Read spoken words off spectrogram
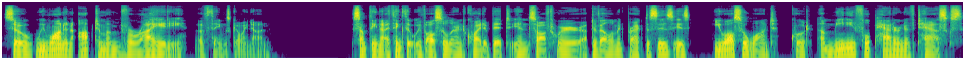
So we want an optimum variety of things going on. Something I think that we've also learned quite a bit in software uh, development practices is you also want, quote, a meaningful pattern of tasks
